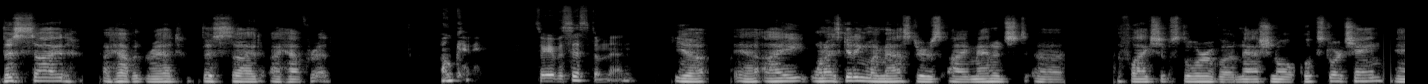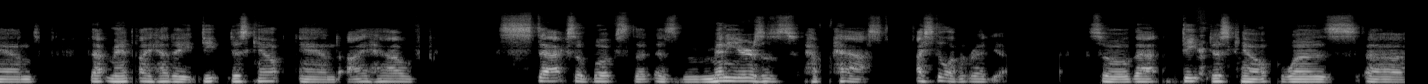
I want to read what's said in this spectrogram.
This side I haven't read. This side I have read. Okay, so you have a system then. Yeah, yeah. I when I was getting my master's, I managed uh, the flagship store of a national bookstore chain, and that meant I had a deep discount, and I have stacks of books that, as many years as have passed, I still haven't read yet. So that deep discount was uh,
